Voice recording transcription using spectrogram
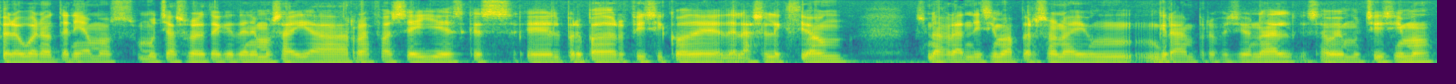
Pero bueno, teníamos mucha suerte que tenemos ahí a Rafa Selles, que es el preparador físico de, de la selección. Es una grandísima persona y un gran profesional que sabe muchísimo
